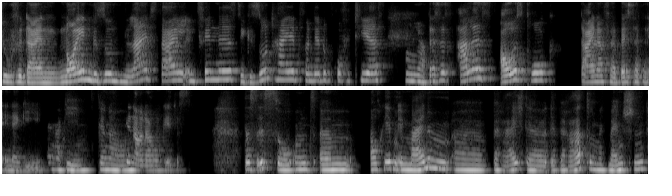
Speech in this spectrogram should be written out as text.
du für deinen neuen gesunden Lifestyle empfindest, die Gesundheit, von der du profitierst. Ja. Das ist alles Ausdruck deiner verbesserten Energie. Energie, genau. Genau darum geht es. Das ist so. Und ähm, auch eben in meinem äh, Bereich der, der Beratung mit Menschen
